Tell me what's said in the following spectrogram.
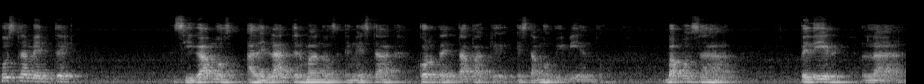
justamente sigamos adelante, hermanos, en esta corta etapa que estamos viviendo. Vamos a pedir la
